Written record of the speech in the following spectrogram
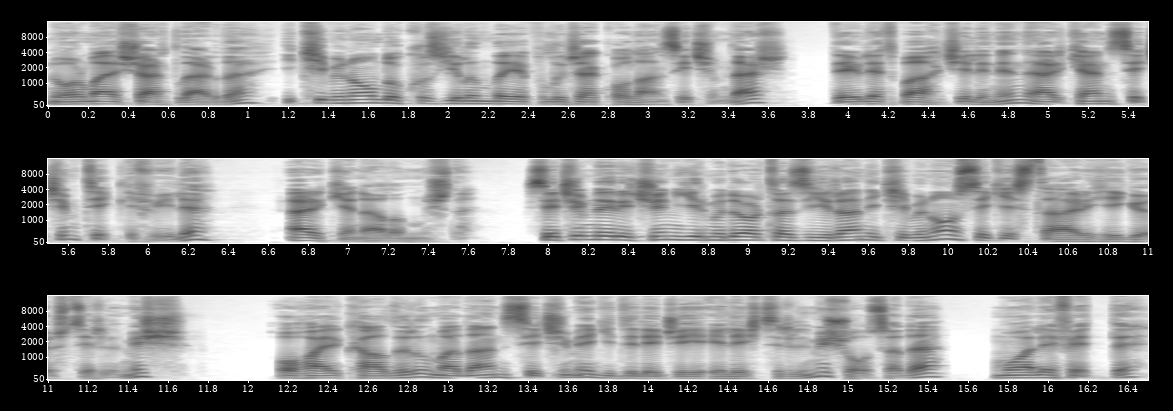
Normal şartlarda 2019 yılında yapılacak olan seçimler, Devlet Bahçeli'nin erken seçim teklifiyle erkene alınmıştı. Seçimler için 24 Haziran 2018 tarihi gösterilmiş, o hal kaldırılmadan seçime gidileceği eleştirilmiş olsa da muhalefette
